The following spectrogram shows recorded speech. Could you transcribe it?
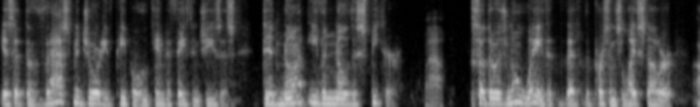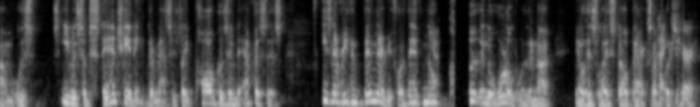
is that the vast majority of people who came to faith in Jesus did not even know the speaker. Wow. So there was no way that, that the person's lifestyle or, um, was even substantiating their message. Like Paul goes into Ephesus, he's never even been there before. They have no yeah. clue in the world whether or not you know his lifestyle backs up right, what sure.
